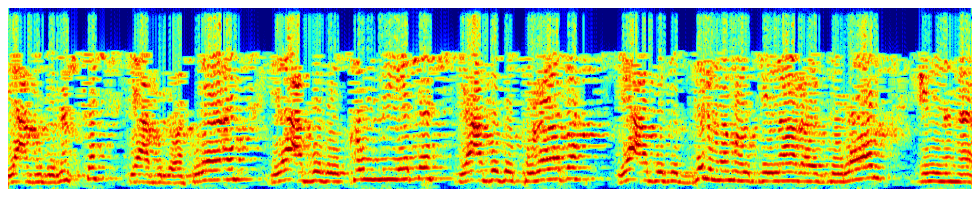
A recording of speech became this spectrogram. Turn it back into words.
يعبد نفسه يعبد أهواءه يعبد قوميته يعبد ترابه يعبد الدرهم والدينار والدولار. إنها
